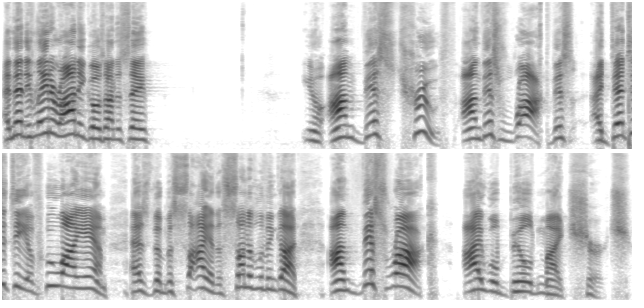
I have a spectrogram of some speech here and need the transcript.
And then later on, he goes on to say, you know, on this truth, on this rock, this identity of who I am as the Messiah, the Son of the living God, on this rock, I will build my church,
